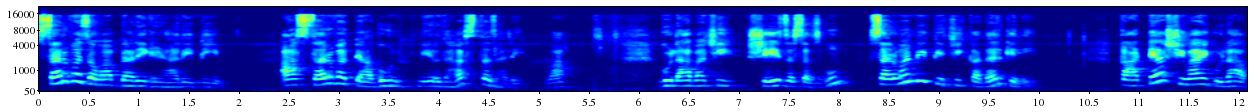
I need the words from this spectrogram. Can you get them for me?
सर्व जबाबदारी घेणारी ती आज सर्व त्यागून निर्धास्त झाली. वा गुलाबाची शेज सजवून सर्वांनी तिची कदर केली. काट्याशिवाय गुलाब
